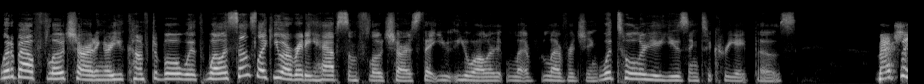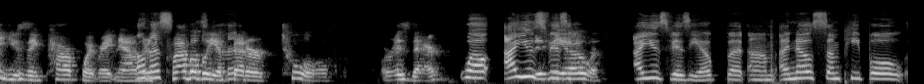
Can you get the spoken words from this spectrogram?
What about flow charting? Are you comfortable with? Well, it sounds like you already have some flow charts that you you all are leveraging. What tool are you using to create those? I'm actually using PowerPoint right now. Oh, There's that's probably that's a better tool, or is there? Well, I use Visio. Visio. I use Visio, but um, I know some people,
